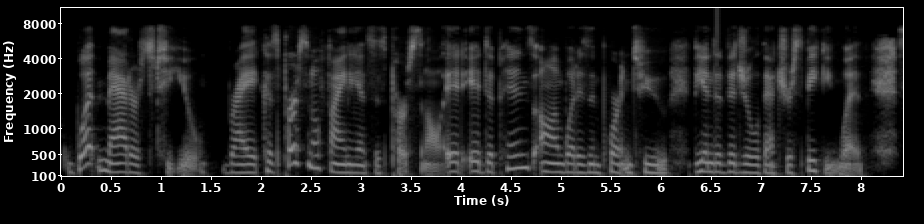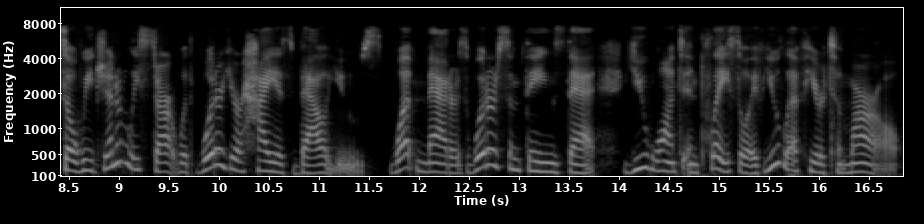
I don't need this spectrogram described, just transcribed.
what matters to you, right? Because personal finance is personal. It, it depends on what is important to the individual that you're speaking with. So, we generally start with what are your highest values? What matters? What are some things that you want in place? So, if you left here tomorrow,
